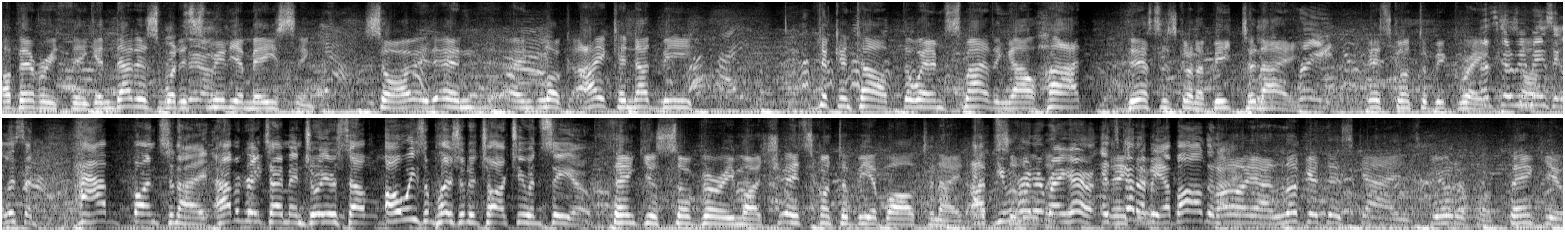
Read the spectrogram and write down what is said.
of everything, and that is what is do. really amazing. So, and and look, I cannot be. You can tell the way I'm smiling how hot this is going to be tonight. Great. It's going to be great. It's going to be So, amazing. Listen, have fun tonight. Have a great time. Enjoy yourself. Always a pleasure to talk to you and see you. Thank you so very much. It's going to be a ball tonight. Absolutely. You heard it right here. It's gonna be a ball tonight. Oh yeah, look at this guy. It's beautiful. Thank you.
